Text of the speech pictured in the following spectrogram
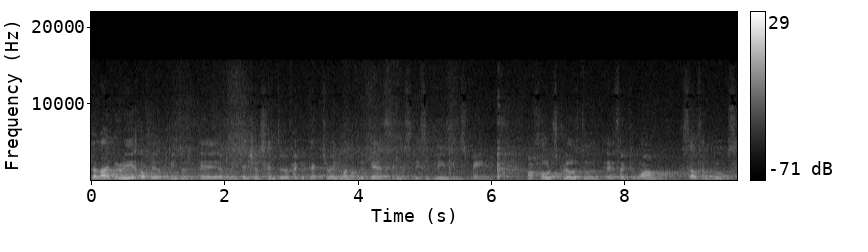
the library of the uh, Documentation Center of Architecture is one of the best in its discipline in Spain and holds close to uh, 31,000 books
